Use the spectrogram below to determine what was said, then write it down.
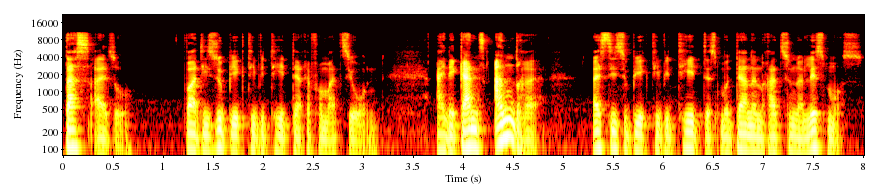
Das also war die Subjektivität der Reformation, eine ganz andere als die Subjektivität des modernen Rationalismus.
